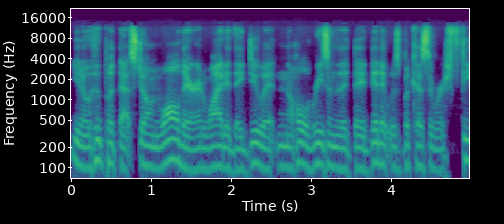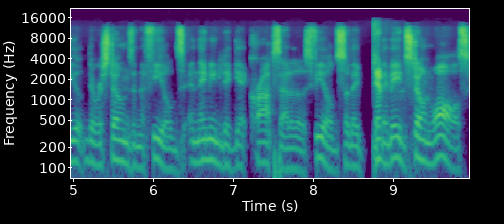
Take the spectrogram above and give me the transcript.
you know, who put that stone wall there and why did they do it? And the whole reason that they did it was because there were field there were stones in the fields, and they needed to get crops out of those fields, so they Yep. they made stone walls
